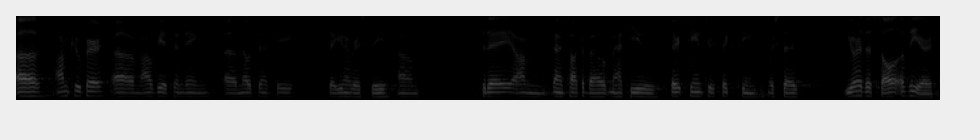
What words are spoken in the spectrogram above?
Uh, I'm Cooper. Um, I'll be attending uh, Middle Tennessee State University. Um, today I'm going to talk about Matthew 13 through 16, which says, You are the salt of the earth,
